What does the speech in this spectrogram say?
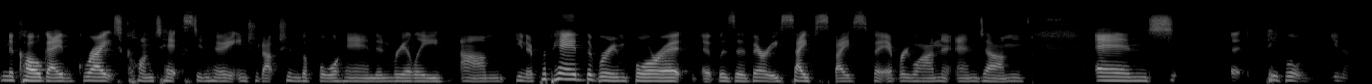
Nicole gave great context in her introduction beforehand and really um, you know prepared the room for it. It was a very safe space for everyone, and um, and people you know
